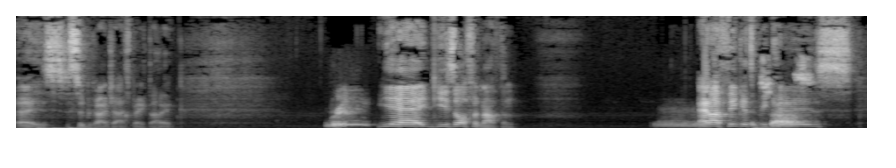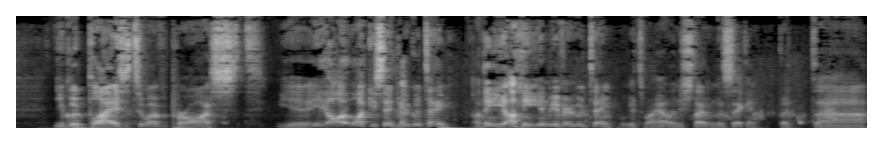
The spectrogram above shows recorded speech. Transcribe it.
as Supercoach aspect, I think. Really? Yeah, he's off for nothing. And I think it's It's because your good players are too overpriced. Yeah, like you said, you're a good team. I think you, I think you're going to be a very good team. We'll get to my outlandish statement in a second, but uh,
